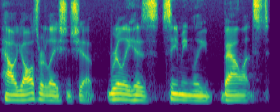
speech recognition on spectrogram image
how y'all's relationship really has seemingly balanced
